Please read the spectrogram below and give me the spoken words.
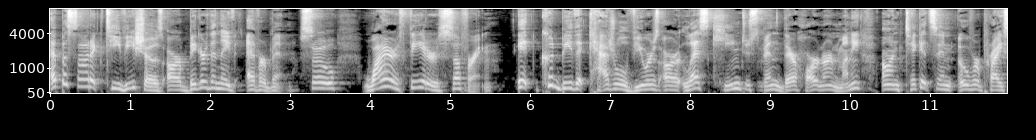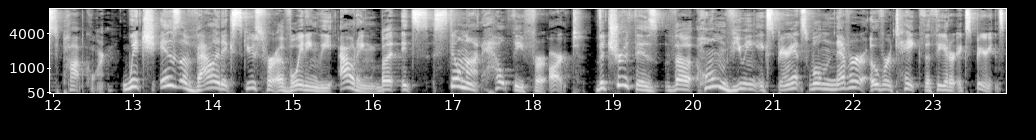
Episodic TV shows are bigger than they've ever been, so why are theaters suffering? It could be that casual viewers are less keen to spend their hard earned money on tickets and overpriced popcorn, which is a valid excuse for avoiding the outing, but it's still not healthy for art. The truth is, the home viewing experience will never overtake the theater experience,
